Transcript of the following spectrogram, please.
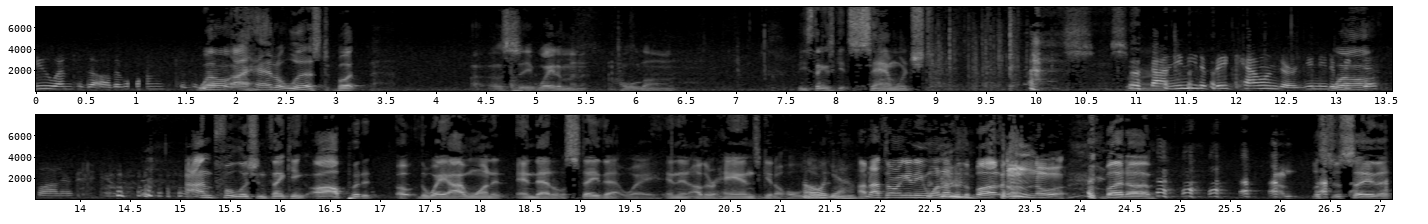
you and to the other one. To the Well, regular- I had a list, but uh, let's see. Wait a minute. Hold on. These things get sandwiched. S- Don, you need a big calendar. You need a Well- big desk plotter. I'm foolish in thinking oh, I'll put it uh, the way I want it, and that'll stay that way, and then other hands get a hold Oh, of it. yeah. I'm not throwing anyone under the bus, Noah, but uh, let's just say that.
